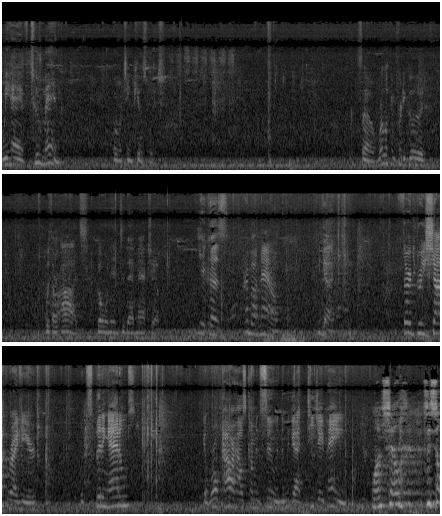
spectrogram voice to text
we have two men over Team Killswitch. So we're looking pretty good with our odds going into that matchup. Yeah, because right about now, we got third degree shock right here with Splitting Atoms. We got World Powerhouse coming soon. Then we got TJ Payne. One cell, c'est son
